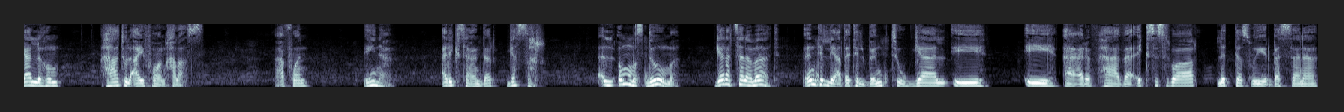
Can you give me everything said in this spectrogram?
قال لهم هاتوا الآيفون خلاص. عفوا. إي نعم. ألكساندر قصر. الأم مصدومة. قالت سلامات. أنت اللي أعطيت البنت وقال إيه إيه أعرف هذا إكسسوار للتصوير بس أنا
